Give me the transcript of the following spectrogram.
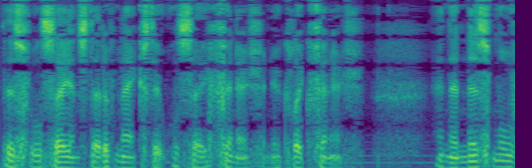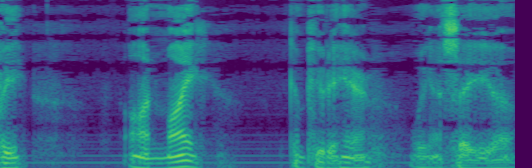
this will say instead of next it will say finish and you click finish and then this movie on my computer here we're going to say uh,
